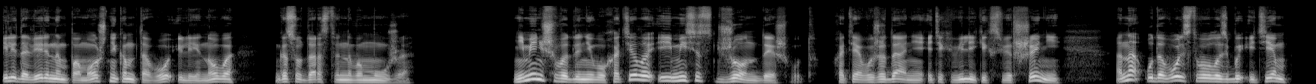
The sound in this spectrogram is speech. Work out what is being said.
или доверенным помощником того или иного государственного мужа. Не меньшего для него хотела и миссис Джон Дэшвуд, хотя в ожидании этих великих свершений она удовольствовалась бы и тем,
